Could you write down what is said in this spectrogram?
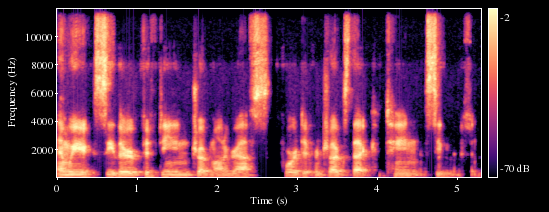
And we see there are 15 drug monographs for different drugs that contain acetaminophen.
